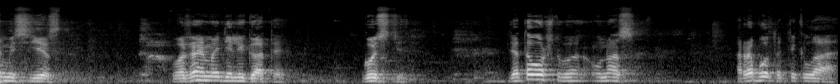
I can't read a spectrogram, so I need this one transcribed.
Уважаемый съезд, уважаемые делегаты, гости, для того, чтобы у нас работа текла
